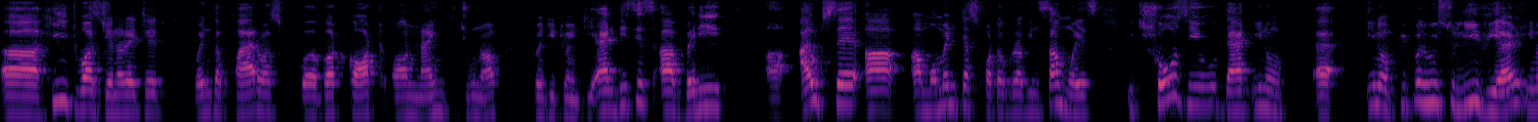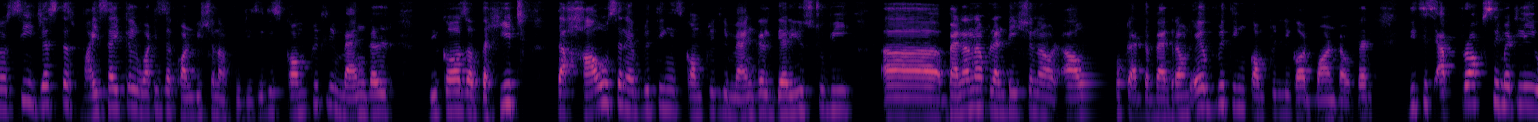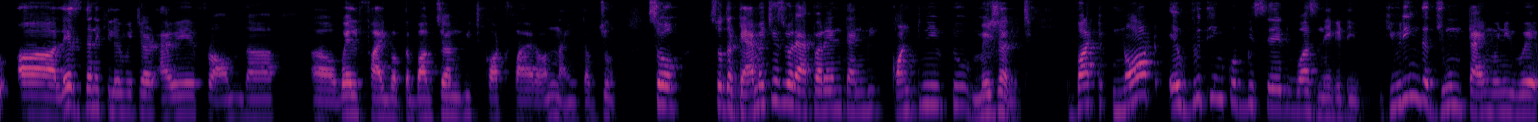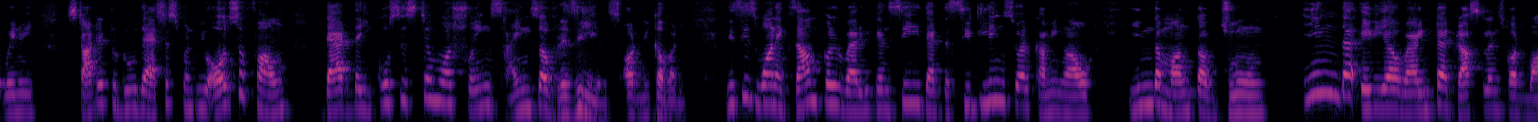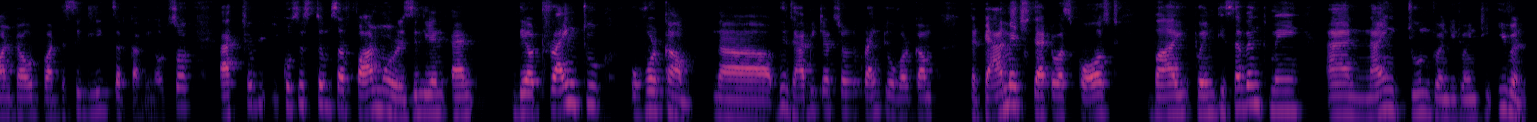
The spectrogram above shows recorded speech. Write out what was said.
uh, heat was generated when the fire was uh, got caught on 9th June of 2020. And this is a very uh, I would say a momentous photograph in some ways. It shows you that you know uh, you know people who used to live here you know see just this bicycle what is the condition of it is? It is completely mangled because of the heat. The house and everything is completely mangled. There used to be uh banana plantation out, out at the background. Everything completely got burned out. And this is approximately uh less than a kilometer away from the uh, well 5 of the Baghjan which caught fire on 9th of June. So so the damages were apparent and we continue to measure it but not everything could be said was negative. During the june time when we when we started to do the assessment we also found that the ecosystem was showing signs of resilience or recovery. This is one example where we can see that the seedlings were coming out in the month of june in the area where entire grasslands got burnt out but the seedlings are coming out. So actually ecosystems are far more resilient and they are trying to overcome uh, these habitats are trying to overcome the damage that was caused by 27th May and 9th June 2020 even.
